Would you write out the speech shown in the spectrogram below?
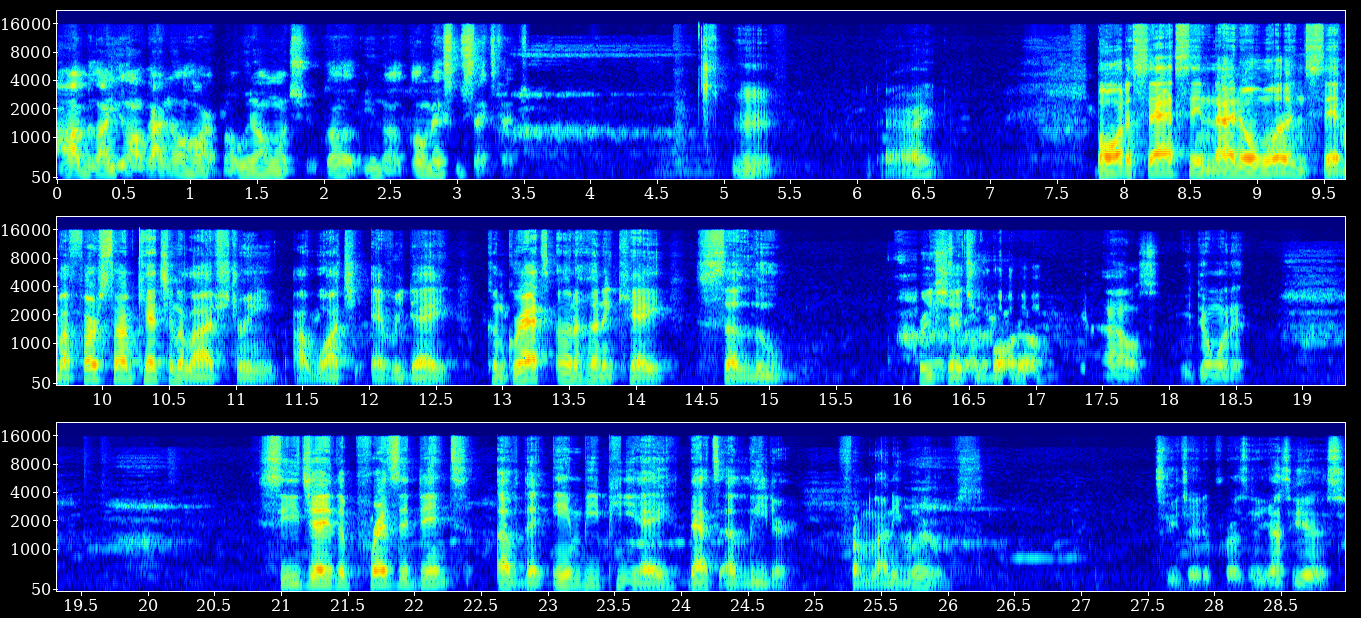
I'd be like, you don't got no heart, bro. We don't want you. Go, you know, go make some sex tapes. Hmm. All right. Bald Assassin 901 said, My first time catching a live stream. I watch every day. Congrats on 100K. Salute. Appreciate you. Baldo. House, we doing it. CJ, the president of the NBPA, that's a leader from Lonnie Williams. CJ the president. Yes, he is.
